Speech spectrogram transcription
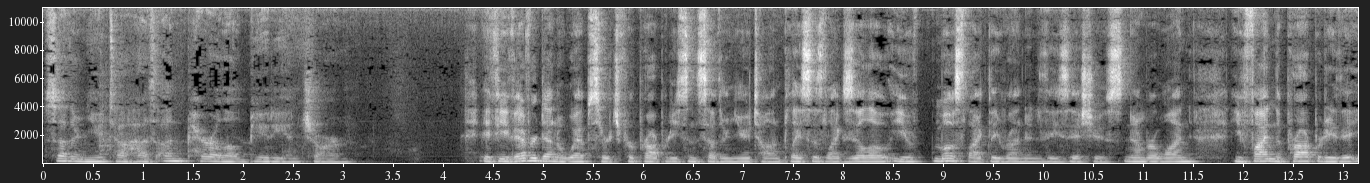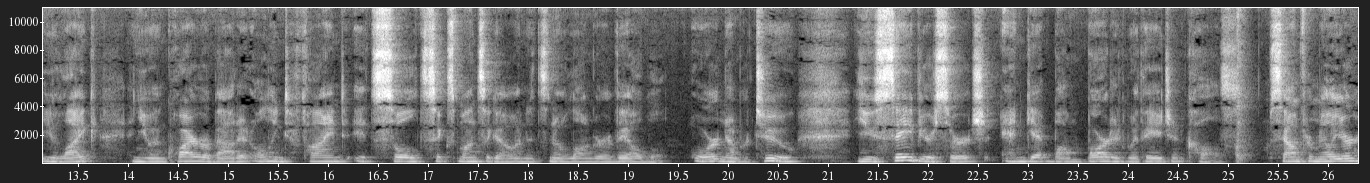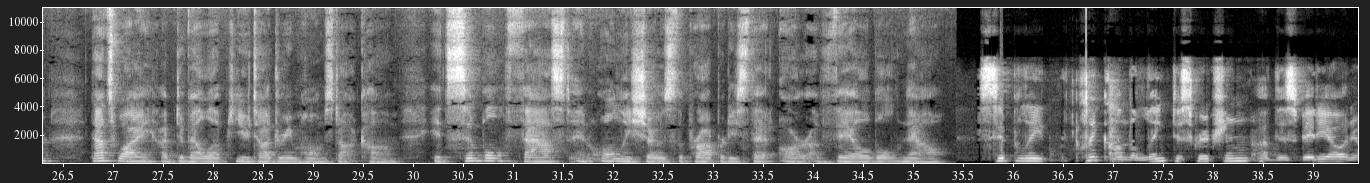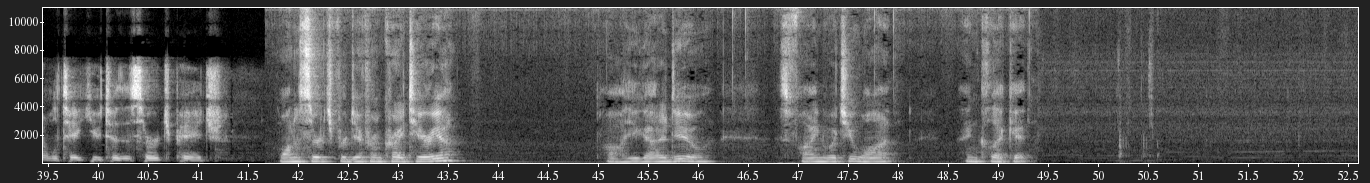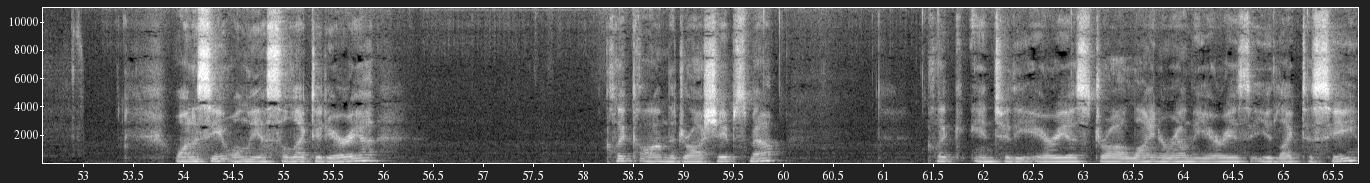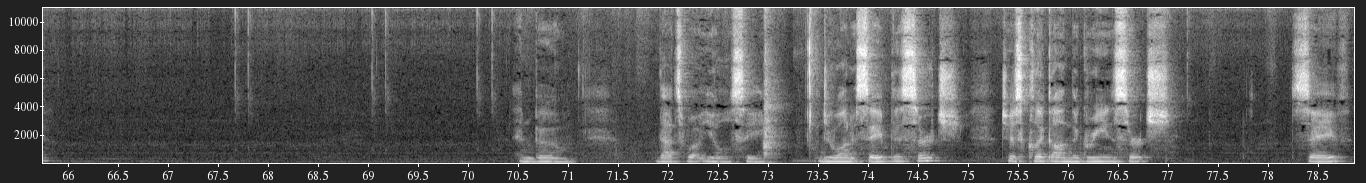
Southern Utah has unparalleled beauty and charm. If you've ever done a web search for properties in southern Utah in places like Zillow, you've most likely run into these issues. Number one, you find the property that you like and you inquire about it only to find it's sold six months ago and it's no longer available. Or number two, you save your search and get bombarded with agent calls. Sound familiar? That's why I've developed UtahDreamHomes.com. It's simple, fast, and only shows the properties that are available now. Simply click on the link description of this video and it will take you to the search page. Want to search for different criteria? All you got to do is find what you want and click it. Want to see only a selected area? click on the Draw Shapes map. Click into the areas, draw a line around the areas that you'd like to see. And boom, that's what you'll see. Do you want to save this search? Just click on the green search, save,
